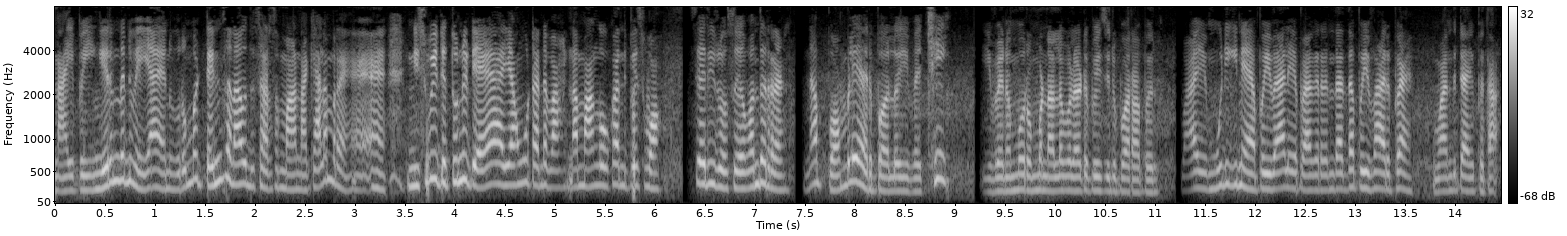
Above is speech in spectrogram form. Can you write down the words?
நான் இப்போ இங்க இருந்துன்னு வையா எனக்கு ரொம்ப டென்ஷன் ஆகுது சரசம்மா நான் கிளம்புறேன். நீ ஸ்வீட்டை துண்ணுட்டே என் வீட்டாண்ட வா. நம்ம அங்கே உட்காந்து பேசுவோம். சரி ரோஸ் வந்துடுறேன். நான் பொம்பளையா இருப்பாளோ இவ? சி இவனமோ ரொம்ப நல்ல விளையாட்டு பேசிட்டு போறா பாரு. வாயை முடிக்கினே போய் வேலையை பார்க்குறேன். தான் போய் வா இருப்பேன். வந்துட்டா இப்போ தான்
